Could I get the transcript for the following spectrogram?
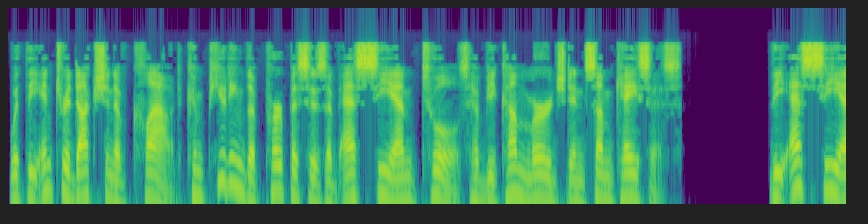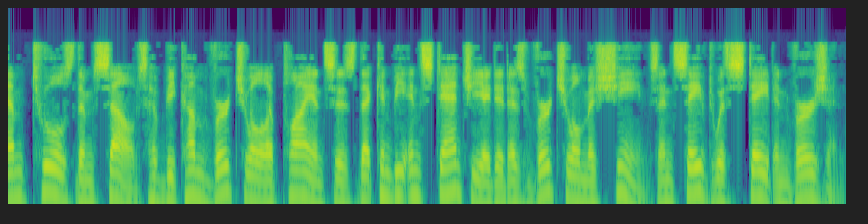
With the introduction of cloud computing the purposes of SCM tools have become merged in some cases. The SCM tools themselves have become virtual appliances that can be instantiated as virtual machines and saved with state and version.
